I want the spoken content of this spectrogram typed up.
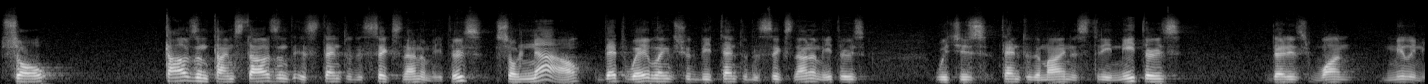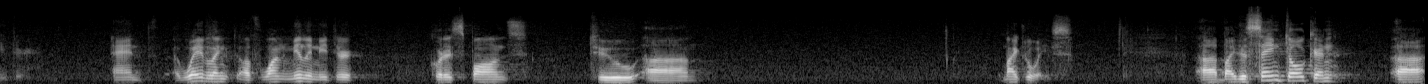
So 1,000 times 1,000 is 10 to the 6 nanometers. So now that wavelength should be 10 to the 6 nanometers, which is 10 to the minus 3 meters. That is 1 millimeter. And a wavelength of 1 millimeter corresponds to um, microwaves. Uh, by the same token, uh,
